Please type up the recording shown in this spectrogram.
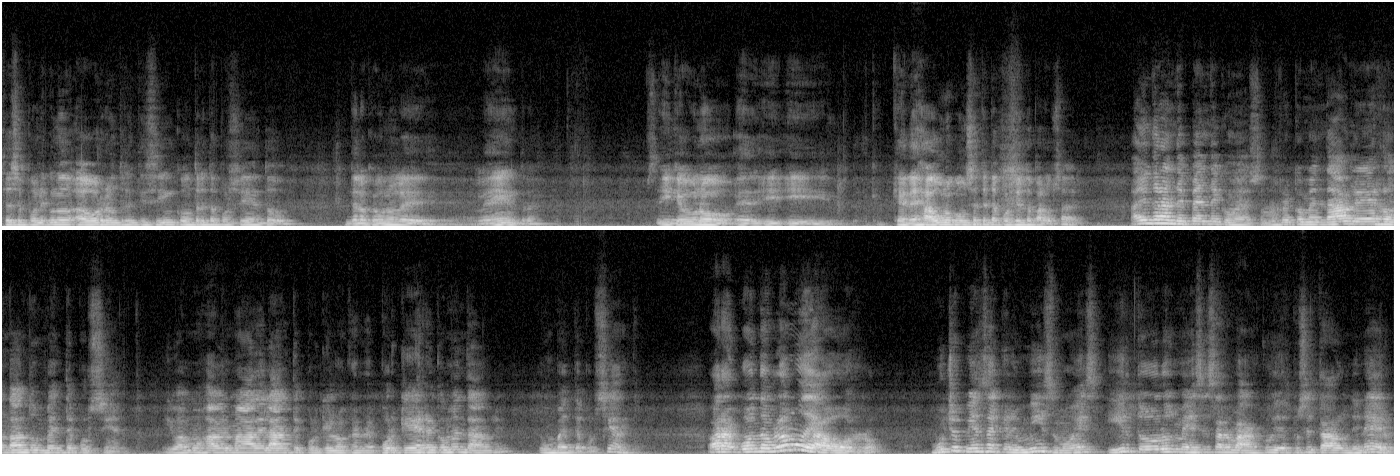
se supone que uno ahorre un 35, un 30% de lo que uno le, le entra. Sí. Y que uno, eh, y, y que deja uno con un 70% para usar. Hay un gran depende con eso. Lo recomendable es rondando un 20%. Y vamos a ver más adelante por qué, es recomendable un 20%. Ahora, cuando hablamos de ahorro, muchos piensan que el mismo es ir todos los meses al banco y depositar un dinero.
